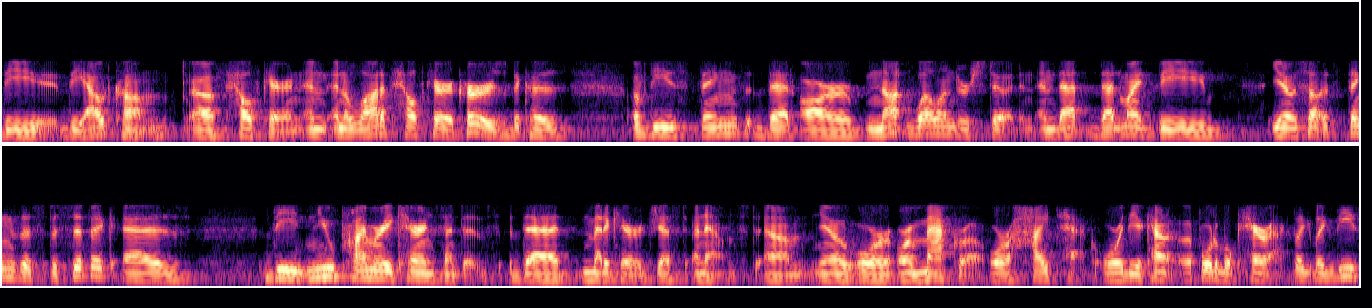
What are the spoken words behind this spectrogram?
the the outcome of healthcare, and, and, and a lot of healthcare occurs because of these things that are not well understood, and, and that that might be, you know, so things as specific as the new primary care incentives that Medicare just announced, um, you know, or, or MACRA or high tech or the Account- Affordable Care Act, like, like these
